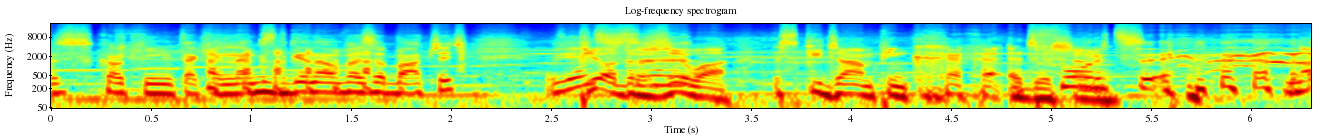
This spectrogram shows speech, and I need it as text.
y, skoki takie next genowe zobaczyć, więc Piotr y, Żyła, Ski Jumping Hehe Edition. twórcy, No,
